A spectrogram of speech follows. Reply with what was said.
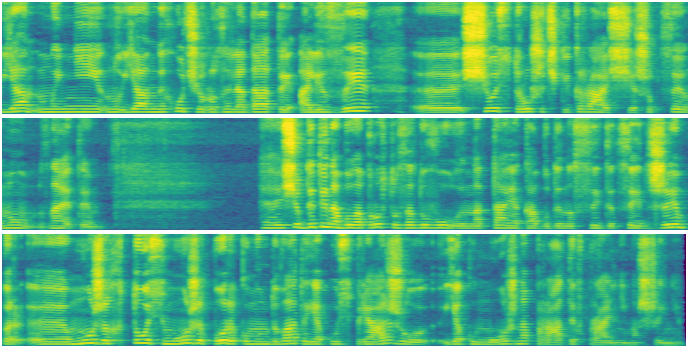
я, мені, ну, я не хочу розглядати алізи е, щось трошечки краще, щоб це, ну, знаєте. Е, Щоб дитина була просто задоволена, та, яка буде носити цей джемпер, Е, може хтось може порекомендувати якусь пряжу, яку можна прати в пральній машині.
